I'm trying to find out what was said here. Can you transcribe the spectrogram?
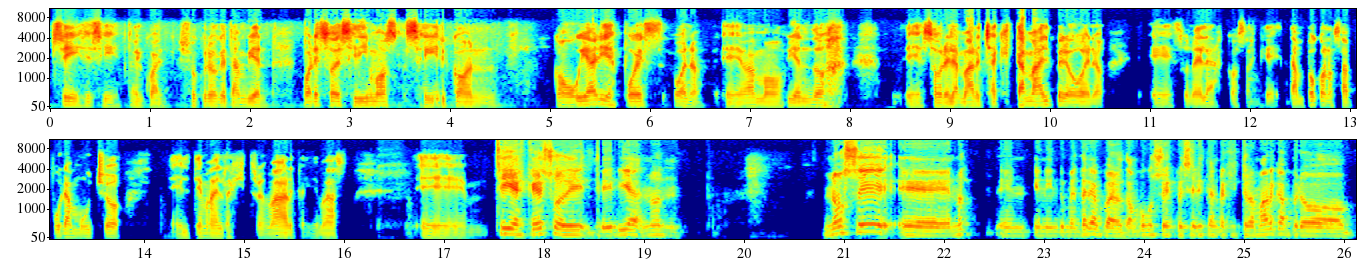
Sí, sí, sí, tal cual. Yo creo que también. Por eso decidimos seguir con, con WeAr y después, bueno, vamos viendo eh, sobre la marcha, que está mal, pero bueno, es una de las cosas que tampoco nos apura mucho el tema del registro de marca y demás. Em, sí, es que eso te diría, no, no sé, eh, en, indumentaria, pero tampoco soy especialista en registro de marca, pero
